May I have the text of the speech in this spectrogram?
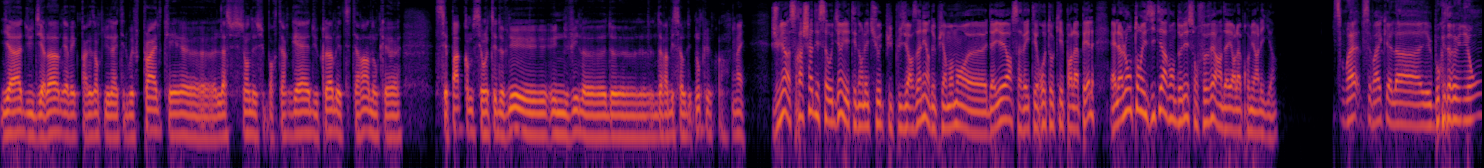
Il y a du dialogue avec, par exemple, United with Pride, qui est l'association des supporters gays du club, etc. Donc, c'est pas comme si on était devenu une ville d'Arabie Saoudite non plus. Quoi. Ouais. Julien, ce rachat des Saoudiens, il était dans les tuyaux depuis plusieurs années, hein, depuis un moment euh, d'ailleurs. Ça avait été retoqué par l'APL. Elle a longtemps hésité avant de donner son feu vert, hein, d'ailleurs, la première ligue. Hein. Ouais, c'est vrai qu'il y a eu beaucoup de réunions,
